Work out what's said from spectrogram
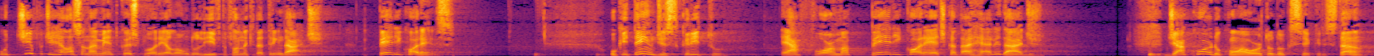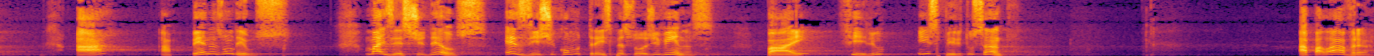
o tipo de relacionamento que eu explorei ao longo do livro. Está falando aqui da trindade. Pericorese. O que tenho descrito é a forma pericorética da realidade. De acordo com a ortodoxia cristã, há apenas um Deus. Mas este Deus existe como três pessoas divinas: Pai, Filho e Espírito Santo. A palavra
